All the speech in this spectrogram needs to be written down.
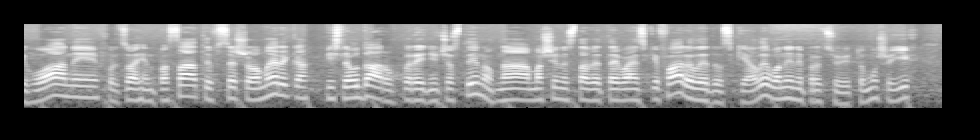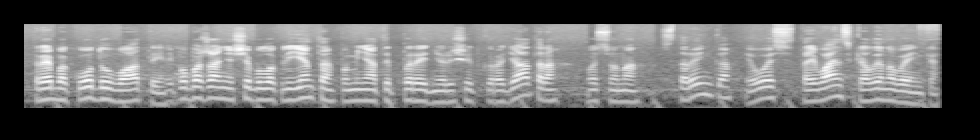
Tiguan, Volkswagen Passat, все, що Америка. Після удару в передню частину на машини ставлять тайванські фари ледовські, але вони не працюють, тому що їх треба кодувати. І по бажанню ще було клієнта поміняти передню решітку радіатора. Ось вона старенька, і ось тайванська, але новенька.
